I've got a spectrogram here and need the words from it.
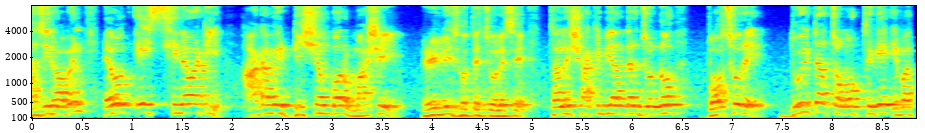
হাজির হবেন এবং এই সিনেমাটি আগামী ডিসেম্বর মাসেই রিলিজ হতে চলেছে। তাহলে সাকিবিয়ানদের জন্য বছরে দুইটা চমক থেকে এবার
